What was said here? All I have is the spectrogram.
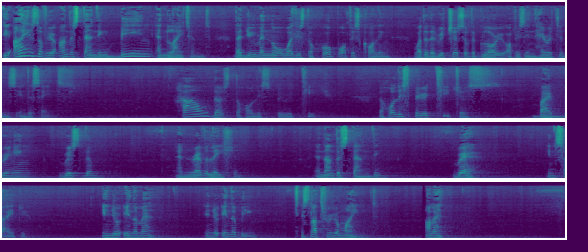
The eyes of your understanding being enlightened that you may know what is the hope of his calling, what are the riches of the glory of his inheritance in the saints. How does the Holy Spirit teach? The Holy Spirit teaches by bringing wisdom and revelation and understanding where? Inside you, in your inner man, in your inner being. It's not through your mind. Amen.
